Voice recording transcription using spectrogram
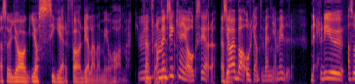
alltså jag, jag ser fördelarna med att ha en Mac Mm. framför Ja, en men PC. det kan jag också göra. Alltså- jag bara orkar inte vänja mig vid det. Nej. För det är ju, alltså,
